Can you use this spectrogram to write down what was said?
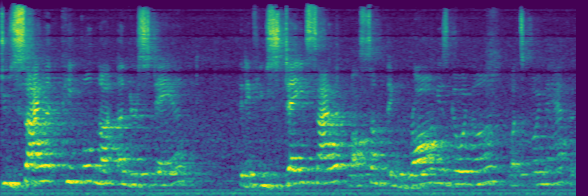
Do silent people not understand that if you stay silent while something wrong is going on, what's going to happen?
